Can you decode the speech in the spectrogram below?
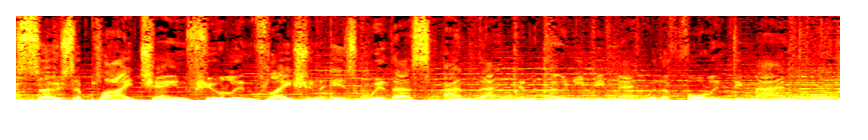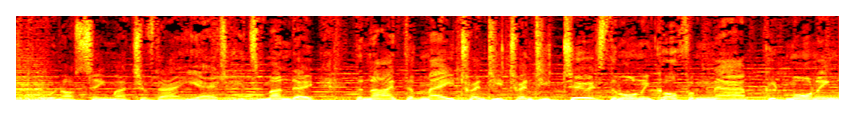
So supply chain fuel inflation is with us, and that can only be met with a fall in demand. We're not seeing much of that yet. It's Monday, the 9th of May, 2022. It's the morning call from NAB. Good morning.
